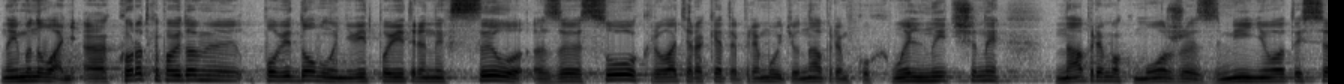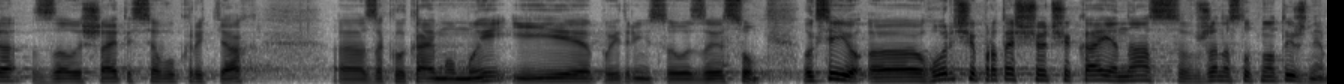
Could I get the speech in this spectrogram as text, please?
найменувань. Е, Коротке повідомлення від повітряних сил ЗСУ. Крилаті ракети прямують у напрямку Хмельниччини. Напрямок може змінюватися. Залишайтеся в укриттях. Е, Закликаємо ми і повітряні сили ЗСУ. Олексію, е, говорячи про те, що чекає нас вже наступного тижня,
